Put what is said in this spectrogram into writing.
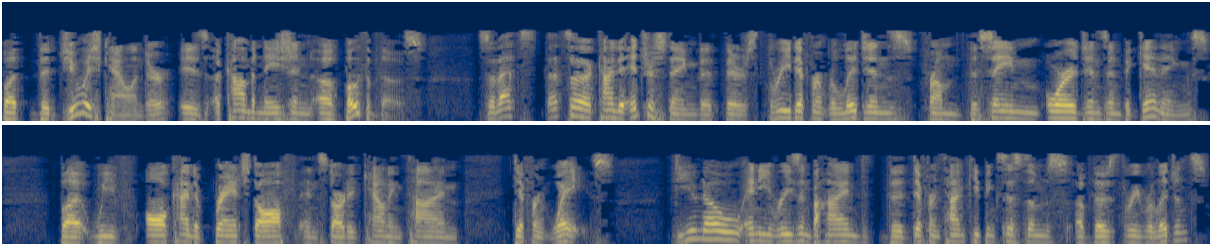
but the Jewish calendar is a combination of both of those. So that's that's uh, a kind of interesting that there's three different religions from the same origins and beginnings, but we've all kind of branched off and started counting time different ways. Do you know any reason behind the different timekeeping systems of those three religions?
